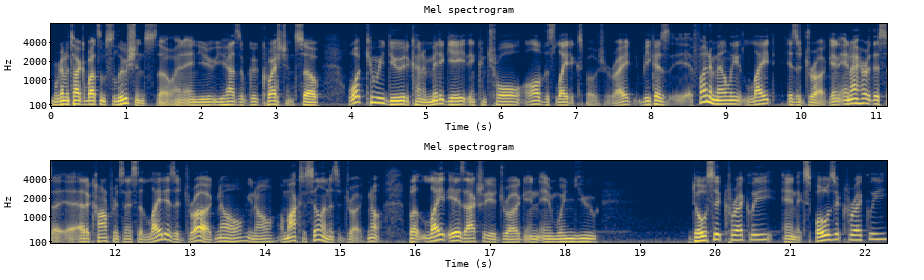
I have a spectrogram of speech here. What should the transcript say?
We're going to talk about some solutions, though, and, and you you had some good questions. So, what can we do to kind of mitigate and control all of this light exposure, right? Because eh, fundamentally, light is a drug. And, and I heard this uh, at a conference, and I said, light is a drug. No, you know, amoxicillin is a drug. No, but light is actually a drug, and, and when you dose it correctly and expose it correctly,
